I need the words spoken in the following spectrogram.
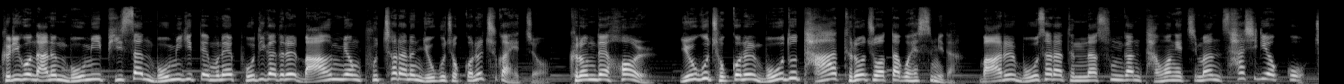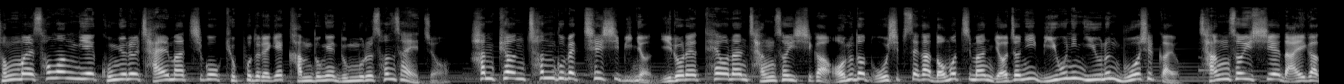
그리고 나는 몸이 비싼 몸이기 때문에 보디가드를 40명 붙여라는 요구 조건을 추가했죠. 그런데 헐, 요구 조건을 모두 다 들어주었다고 했습니다. 말을 못 알아듣나 순간 당황했지만 사실이었고 정말 성황리에 공연을 잘 마치고 교포들에게 감동의 눈물을 선사했죠. 한편 1972년 1월에 태어난 장서희 씨가 어느덧 50세가 넘었지만 여전히 미혼인 이유는 무엇일까요? 장서희 씨의 나이가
